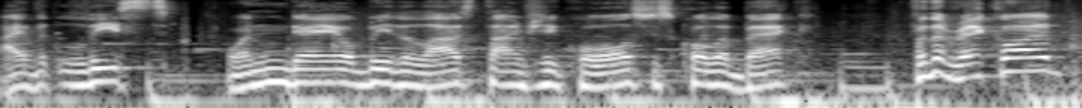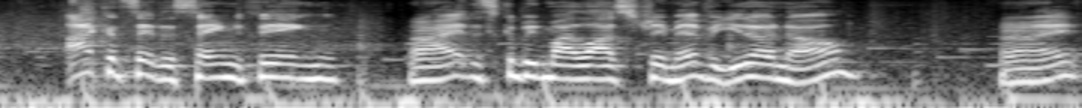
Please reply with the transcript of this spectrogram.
I have at least one day will be the last time she calls. Just call her back. For the record, I could say the same thing. Alright, this could be my last stream ever. You don't know. Alright.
